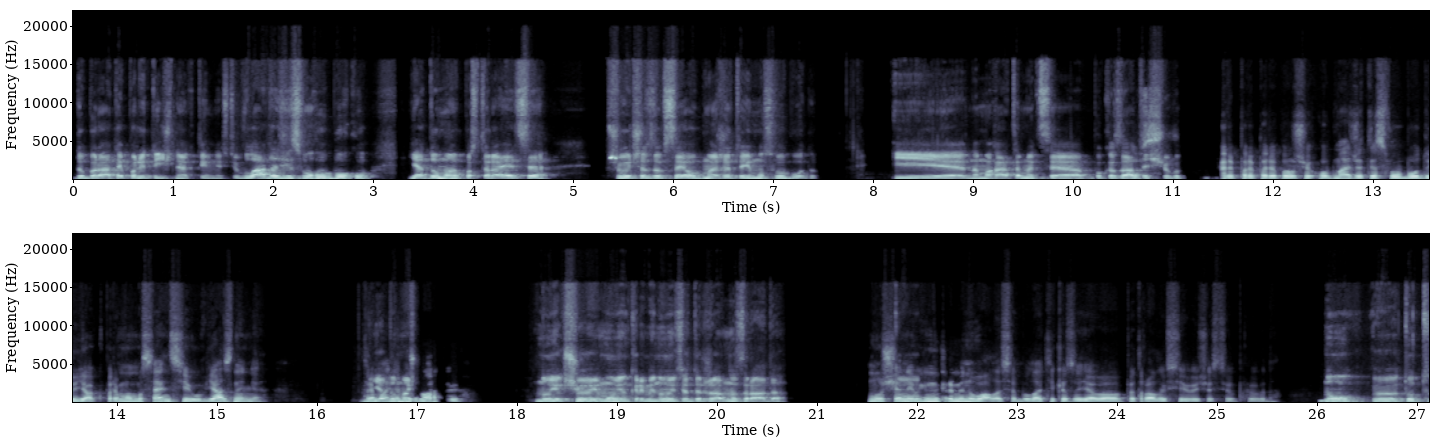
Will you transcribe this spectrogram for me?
добирати політичною активністю. Влада зі свого боку, я думаю, постарається швидше за все обмежити йому свободу і намагатиметься показати, що Пере- пере- Перепрошую, обмежити свободу як? В прямому сенсі ув'язнення? я думаю, що? Ну, якщо йому інкримінується державна зрада, Ну, ще То- не інкримінувалася, була тільки заява Петра Олексійовича з цього приводу. Ну е, тут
